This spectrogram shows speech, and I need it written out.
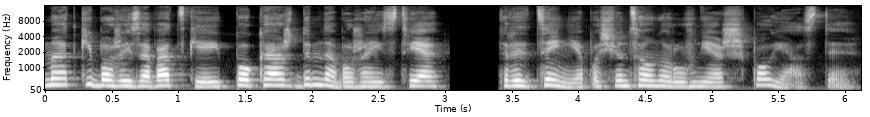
Matki Bożej Zawadzkiej po każdym nabożeństwie. Tradycyjnie poświęcono również pojazdy.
